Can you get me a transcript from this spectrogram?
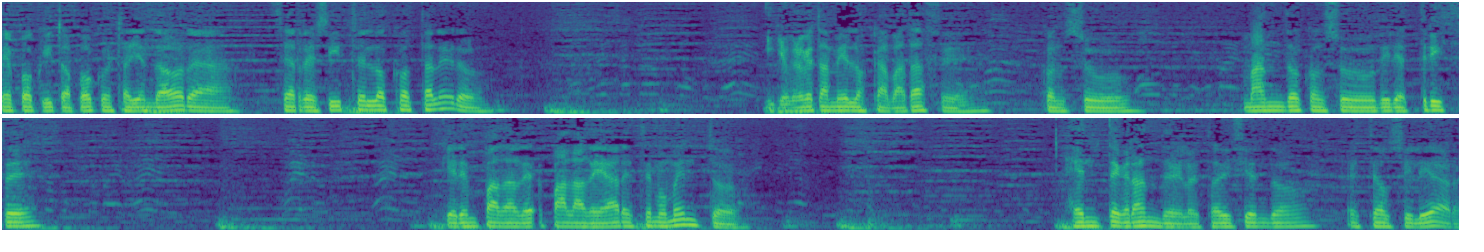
Que poquito a poco está yendo ahora. Se resisten los costaleros. Y yo creo que también los capataces, con su mando, con sus directrices, quieren palade- paladear este momento. Gente grande, lo está diciendo este auxiliar.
